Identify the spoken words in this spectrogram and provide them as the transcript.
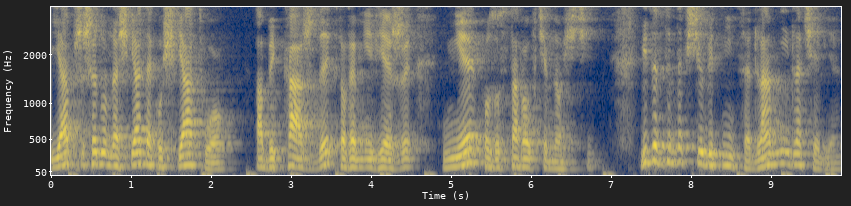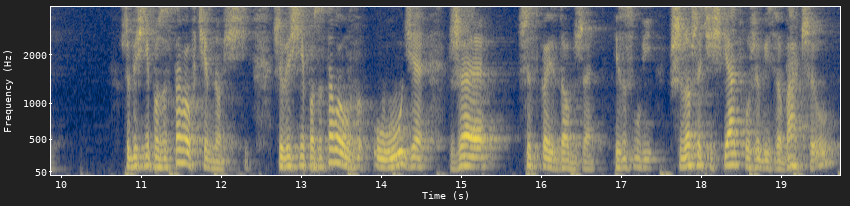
Ja przyszedłem na świat jako światło, aby każdy, kto we mnie wierzy, nie pozostawał w ciemności. Widzę w tym tekście obietnicę dla mnie i dla Ciebie. Żebyś nie pozostawał w ciemności, żebyś nie pozostawał w ułudzie, że wszystko jest dobrze. Jezus mówi, przynoszę Ci światło, żebyś zobaczył,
